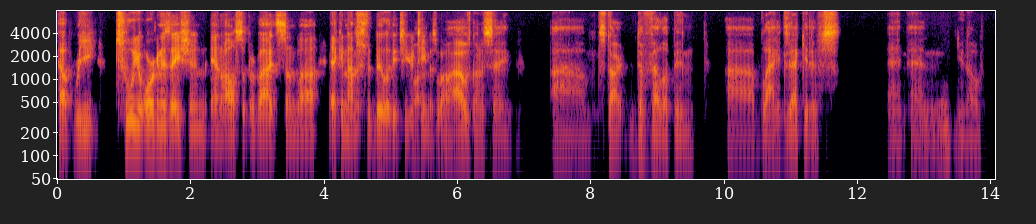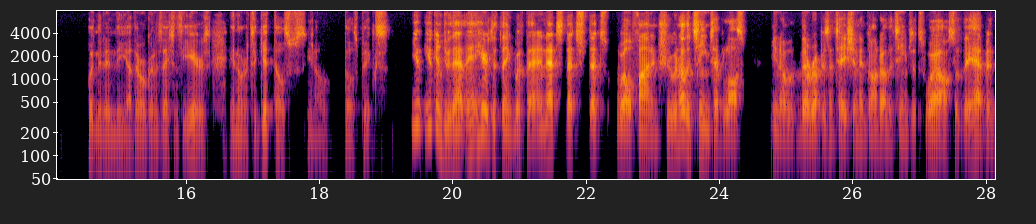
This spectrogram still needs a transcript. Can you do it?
help retool your organization and also provide some uh, economic stability to your well, team as well. well I was going to say um, start developing uh, black executives and and mm-hmm. you know putting it in the other organization's ears in order to get those you know those picks. You you can do that and here's the thing with that and that's that's that's well fine and true and other teams have lost you know their representation have gone to other teams as well so they have been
